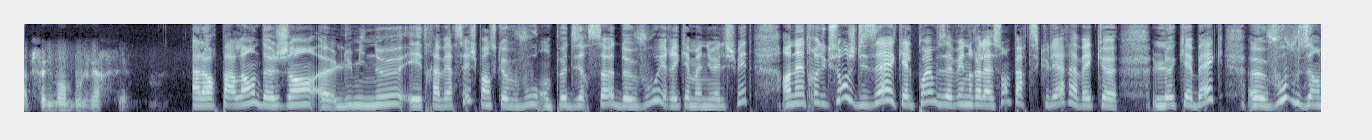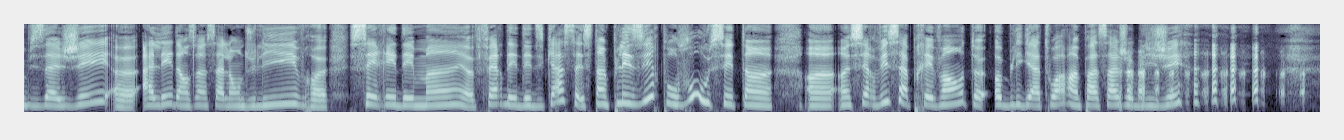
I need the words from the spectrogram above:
absolument bouleversé. Alors, parlant de gens euh, lumineux et traversés, je pense que vous, on peut dire ça de vous, Éric Emmanuel Schmitt. En introduction, je disais à quel point vous avez une relation particulière avec euh, le Québec. Euh, vous, vous envisagez euh, aller dans un salon du livre, euh, serrer des mains, faire des dédicaces. C'est un plaisir pour vous ou c'est un, un, un service après-vente obligatoire, un passage obligé?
